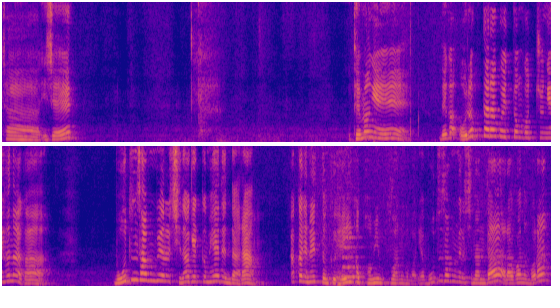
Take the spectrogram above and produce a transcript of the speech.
자, 이제 대망의 내가 어렵다라고 했던 것 중에 하나가 모든 사분면을 지나게끔 해야 된다랑 아까 전에 했던 그 A가 범위 구하는 거 말이야. 모든 사분면을 지난다라고 하는 거랑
